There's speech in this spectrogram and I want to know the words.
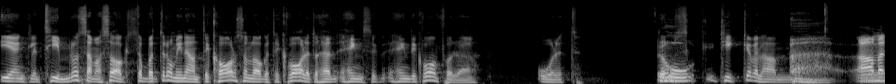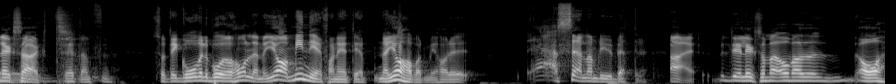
egentligen Timrå samma sak. Stoppade inte de in Ante Karlsson laget till kvalet och hängde, hängde kvar förra året? De Jo. kickade väl han... Ja, men eh, exakt. Så det går väl båda hållen. Men ja, min erfarenhet är att när jag har varit med har det äh, sällan blivit bättre. Nej, det är liksom om man, ja,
